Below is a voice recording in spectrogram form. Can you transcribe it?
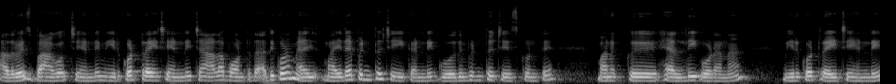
అదర్వైజ్ బాగా వచ్చేయండి. మీరు కూడా ట్రై చేయండి. చాలా బాగుంటుంది. అది కూడా మై మైదా పిండితో చేయకండి. గోధుమ పిండితో చేసుకుంటే మనకు హెల్దీ కూడానా. మీరు కూడా ట్రై చేయండి.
